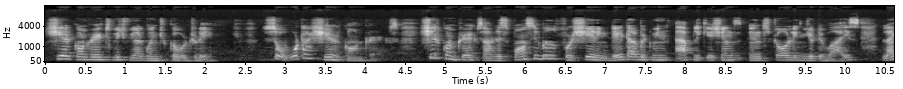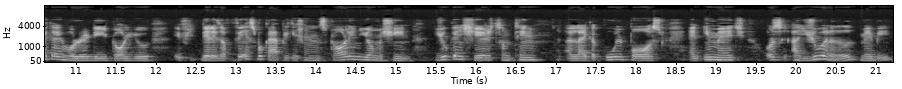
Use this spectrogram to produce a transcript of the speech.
share contracts which we are going to cover today. So what are share contracts? Share contracts are responsible for sharing data between applications installed in your device. Like I have already told you, if there is a Facebook application installed in your machine, you can share something like a cool post, an image or a URL maybe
